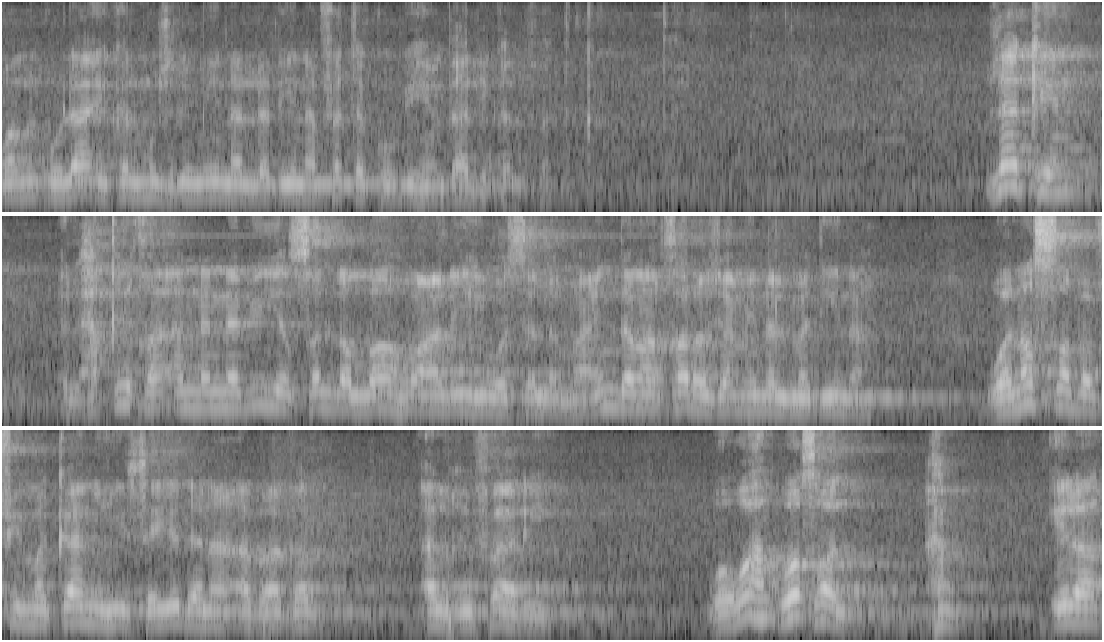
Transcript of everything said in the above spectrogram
ومن أولئك المجرمين الذين فتكوا بهم ذلك الفتك طيب. لكن الحقيقة أن النبي صلى الله عليه وسلم عندما خرج من المدينة ونصب في مكانه سيدنا أبا ذر الغفاري ووصل إلى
